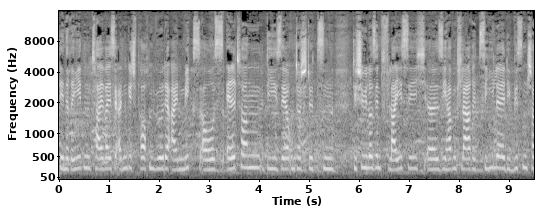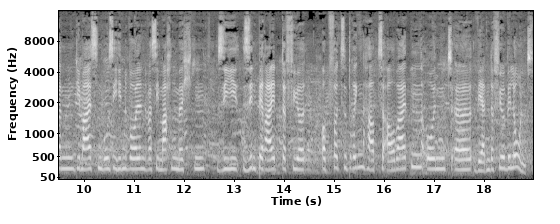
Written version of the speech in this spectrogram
den Reden teilweise angesprochen würde, ein Mix aus Eltern, die sehr unterstützen. Die Schüler sind fleißig, äh, sie haben klare Ziele, die wissen schon die meisten, wo sie hinwollen, was sie machen möchten. Sie sind bereit dafür, Opfer zu bringen, hart zu arbeiten und äh, werden dafür belohnt.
